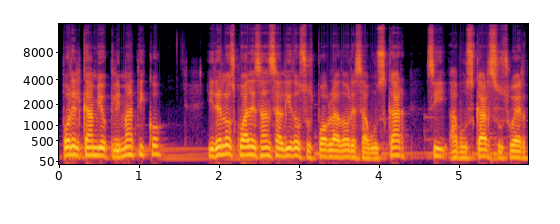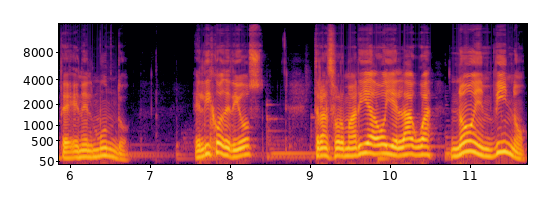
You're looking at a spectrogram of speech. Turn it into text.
por el cambio climático y de los cuales han salido sus pobladores a buscar, sí, a buscar su suerte en el mundo. El Hijo de Dios transformaría hoy el agua no en vino,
